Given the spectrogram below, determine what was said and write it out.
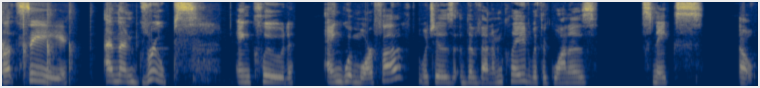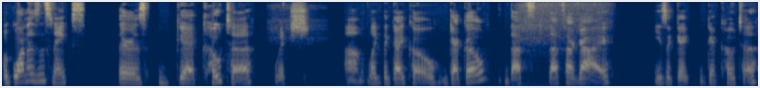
Let's see. And then groups include Anguimorpha, which is the venom clade with iguanas, snakes. Oh, iguanas and snakes. There's Gekkota, which, um, like the gecko, gecko. That's that's our guy. He's a ge- Gekkota.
